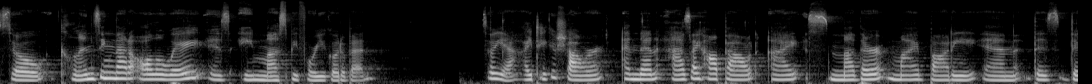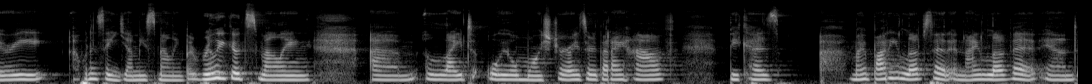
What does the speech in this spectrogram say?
So, cleansing that all away is a must before you go to bed. So, yeah, I take a shower and then as I hop out, I smother my body in this very, I wouldn't say yummy smelling, but really good smelling um, light oil moisturizer that I have because uh, my body loves it and I love it. And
